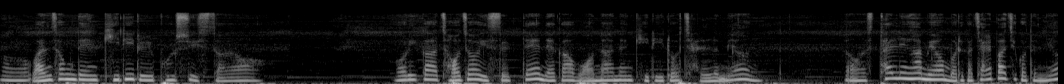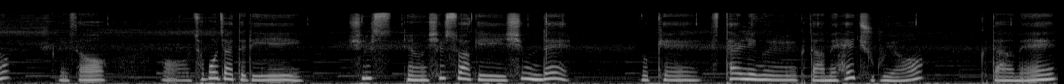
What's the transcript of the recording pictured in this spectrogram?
어, 완성된 길이를 볼 수 있어요. 머리가 젖어 있을 때 내가 원하는 길이로 자르면 어, 스타일링하면 머리가 짧아지거든요. 그래서 어, 초보자들이 실수, 어, 실수하기 쉬운데 이렇게 스타일링을 그 다음에 해주고요. 그 다음에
